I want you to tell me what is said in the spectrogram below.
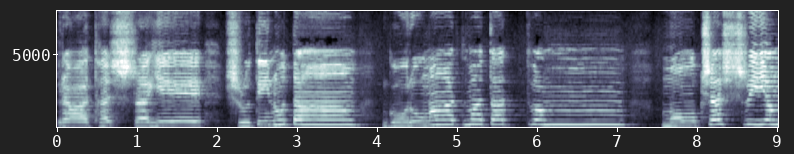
प्राथश्रये श्रुतिनुतां गुरुमात्मतत्त्वं मोक्षश्रियं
